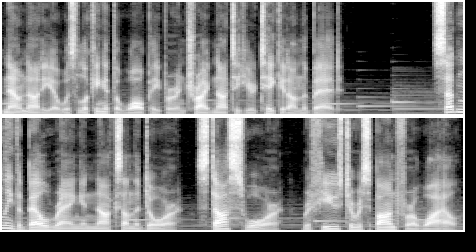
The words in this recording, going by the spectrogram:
Now Nadia was looking at the wallpaper and tried not to hear take it on the bed. Suddenly the bell rang and knocks on the door. Stas swore, refused to respond for a while,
